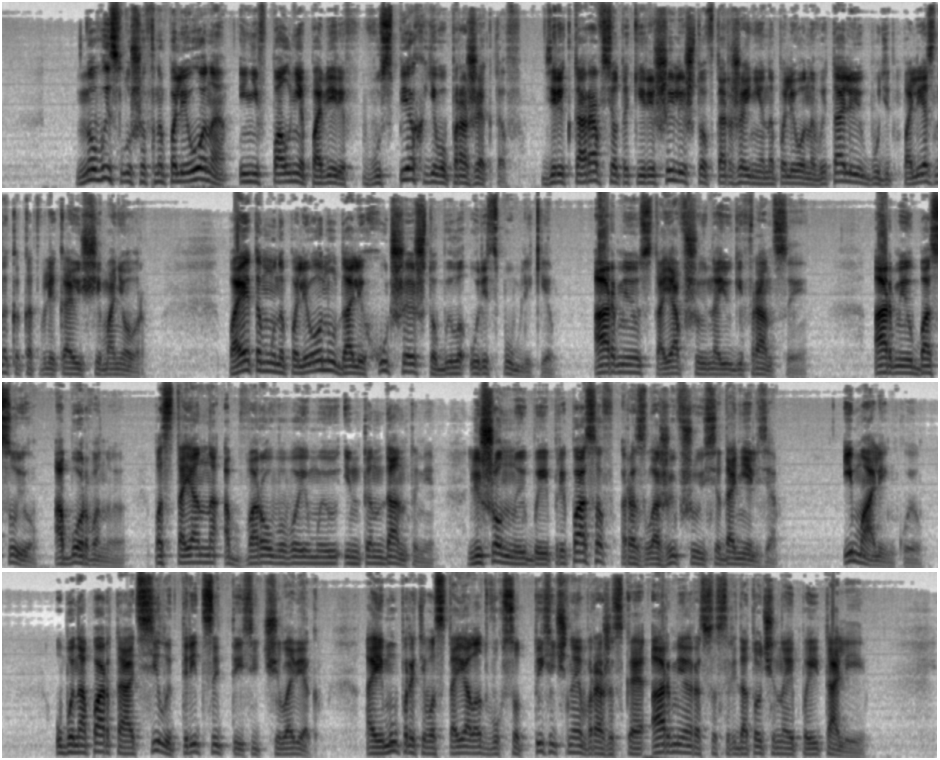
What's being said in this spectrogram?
Но выслушав Наполеона и не вполне поверив в успех его прожектов, директора все-таки решили, что вторжение Наполеона в Италию будет полезно как отвлекающий маневр. Поэтому Наполеону дали худшее, что было у республики – армию, стоявшую на юге Франции. Армию босую, оборванную, постоянно обворовываемую интендантами, лишенную боеприпасов, разложившуюся до нельзя – и маленькую. У Бонапарта от силы 30 тысяч человек, а ему противостояла 200-тысячная вражеская армия, рассосредоточенная по Италии.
